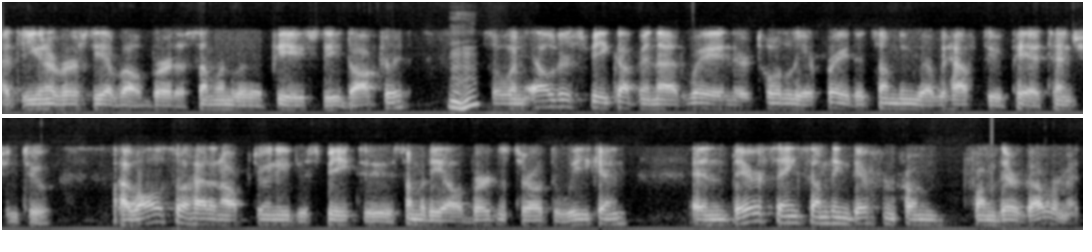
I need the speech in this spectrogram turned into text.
at the University of Alberta, someone with a PhD doctorate. Mm-hmm. So when elders speak up in that way and they're totally afraid, it's something that we have to pay attention to. I've also had an opportunity to speak to some of the Albertans throughout the weekend, and they're saying something different from from their government.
